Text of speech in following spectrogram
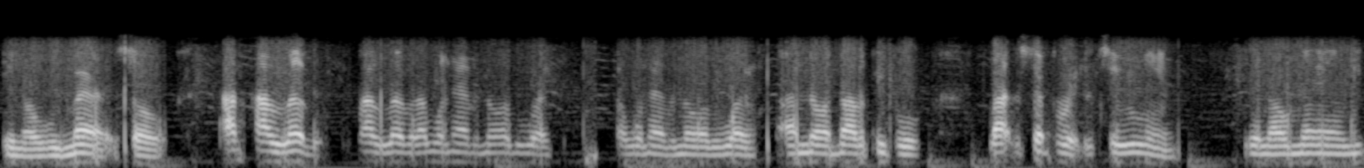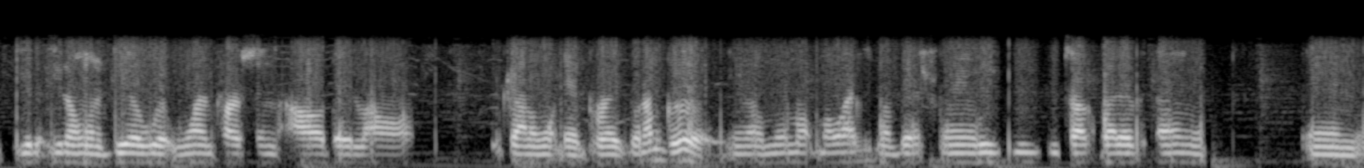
you know we married. So I I love it. I love it. I wouldn't have it no other way. I wouldn't have it no other way. I know a lot of people like to separate the two, and you know, man, you you, don't want to deal with one person all day long. You kind of want that break, but I'm good. You know, me and my, my wife is my best friend. We, we we talk about everything, and, and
